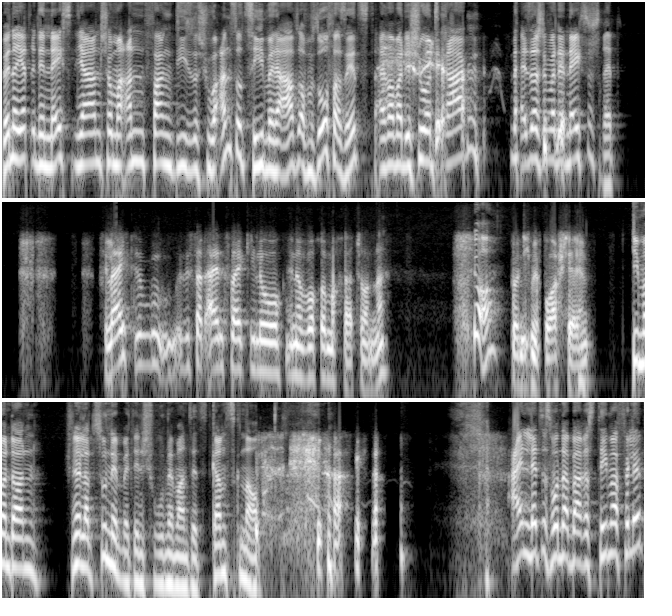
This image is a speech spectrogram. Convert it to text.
wenn er jetzt in den nächsten Jahren schon mal anfangen, diese Schuhe anzuziehen, wenn er abends auf dem Sofa sitzt, einfach mal die Schuhe tragen, dann ist das schon mal der nächste Schritt. Vielleicht ähm, ist das ein, zwei Kilo in der Woche, macht das schon, ne? Ja, Könnte ich mir vorstellen. die man dann schneller zunimmt mit den Schuhen, wenn man sitzt. Ganz genau. ja, genau. Ein letztes wunderbares Thema, Philipp.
